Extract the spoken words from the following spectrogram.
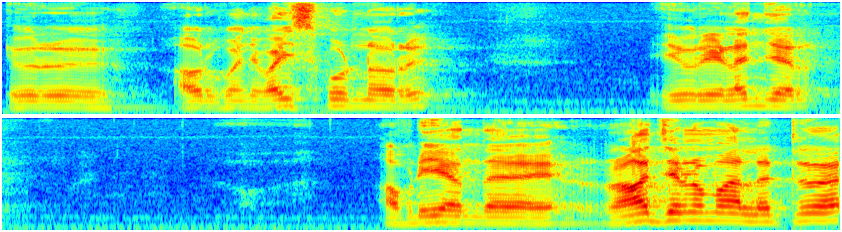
இவர் அவர் கொஞ்சம் வயசு கூடினவர். இவர் இளைஞர். அப்படியே அந்த ராஜினாமா லெட்டரை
